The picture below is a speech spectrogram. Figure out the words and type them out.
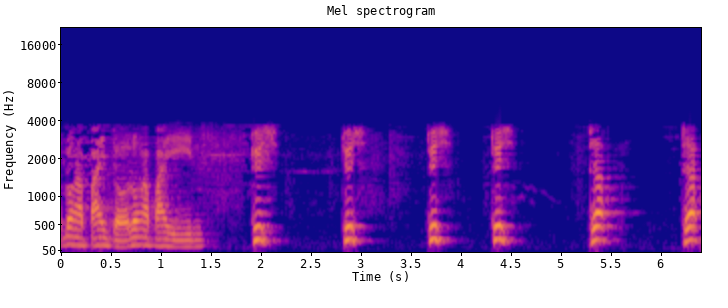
Lo ngapain, cok? Lo ngapain? Dus. Dus. Dus dus dak dak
